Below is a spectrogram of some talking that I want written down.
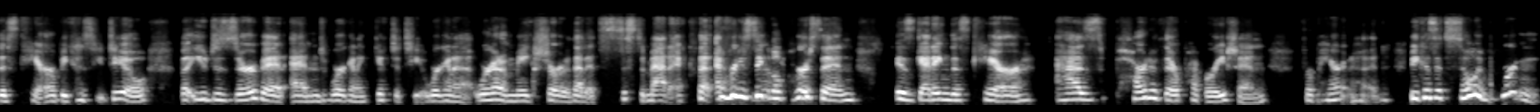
this care because you do but you deserve it and we're going to gift it to you we're going to we're going to make sure that it's systematic that every single yeah. person is getting this care as part of their preparation for parenthood because it's so important.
